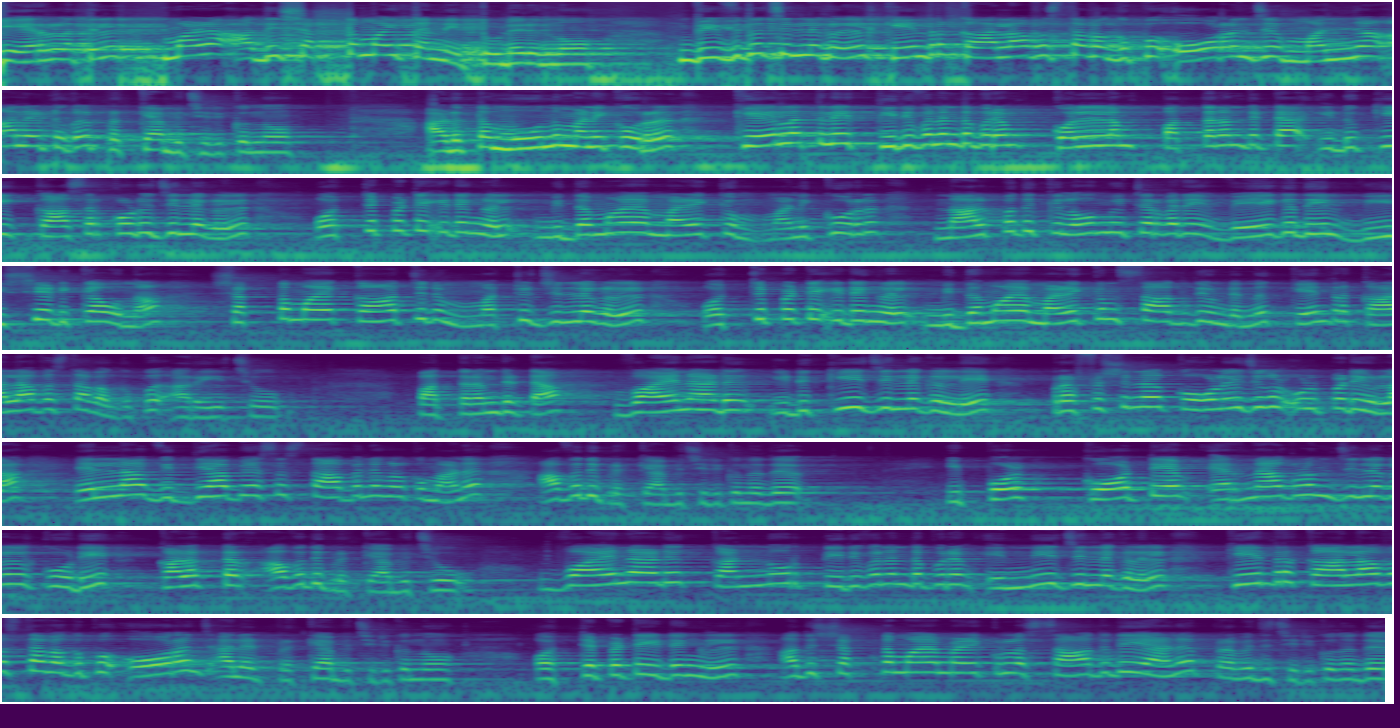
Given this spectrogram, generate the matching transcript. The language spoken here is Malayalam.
കേരളത്തിൽ മഴ അതിശക്തമായി തന്നെ തുടരുന്നു. വിവിധ ജില്ലകളിൽ കേന്ദ്ര കാലാവസ്ഥാ വകുപ്പ് ഓറഞ്ച് മഞ്ഞ അലേർട്ടുകൾ പ്രഖ്യാപിച്ചിരിക്കുന്നു. അടുത്ത മൂന്ന് മണിക്കൂറിൽ കേരളത്തിലെ തിരുവനന്തപുരം കൊല്ലം പത്തനംതിട്ട ഇടുക്കി കാസർഗോഡ് ജില്ലകളിൽ ഒറ്റപ്പെട്ട ഇടങ്ങളിൽ മിതമായ മഴയ്ക്കും മണിക്കൂറിൽ നാൽപ്പത് കിലോമീറ്റർ വരെ വേഗതയിൽ വീശിയടിക്കാവുന്ന ശക്തമായ കാറ്റിനും മറ്റു ജില്ലകളിൽ ഒറ്റപ്പെട്ട ഇടങ്ങളിൽ മിതമായ മഴയ്ക്കും സാധ്യതയുണ്ടെന്ന് കേന്ദ്ര കാലാവസ്ഥാ വകുപ്പ് അറിയിച്ചു. പത്തനംതിട്ട വയനാട് ഇടുക്കി ജില്ലകളിലെ പ്രൊഫഷണൽ കോളേജുകൾ ഉൾപ്പെടെയുള്ള എല്ലാ വിദ്യാഭ്യാസ സ്ഥാപനങ്ങൾക്കുമാണ് അവധി പ്രഖ്യാപിച്ചിരിക്കുന്നത്. ഇപ്പോൾ കോട്ടയം എറണാകുളം ജില്ലകളിൽ കൂടി കളക്ടർ അവധി പ്രഖ്യാപിച്ചു. വയനാട് കണ്ണൂർ തിരുവനന്തപുരം എന്നീ ജില്ലകളിൽ കേന്ദ്ര കാലാവസ്ഥാ വകുപ്പ് ഓറഞ്ച് അലർട്ട് പ്രഖ്യാപിച്ചിരിക്കുന്നു. ഒറ്റപ്പെട്ട ഇടങ്ങളിൽ അതിശക്തമായ മഴയ്ക്കുള്ള സാധ്യതയാണ് പ്രവചിച്ചിരിക്കുന്നത്.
